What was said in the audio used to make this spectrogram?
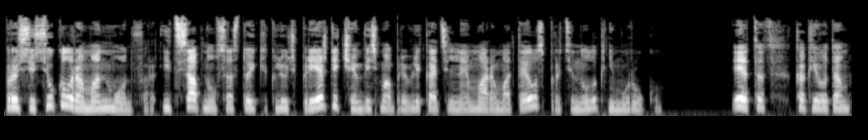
Просюсюкал Роман Монфор и цапнул со стойки ключ прежде, чем весьма привлекательная Мара Матеус протянула к нему руку. Этот, как его там,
